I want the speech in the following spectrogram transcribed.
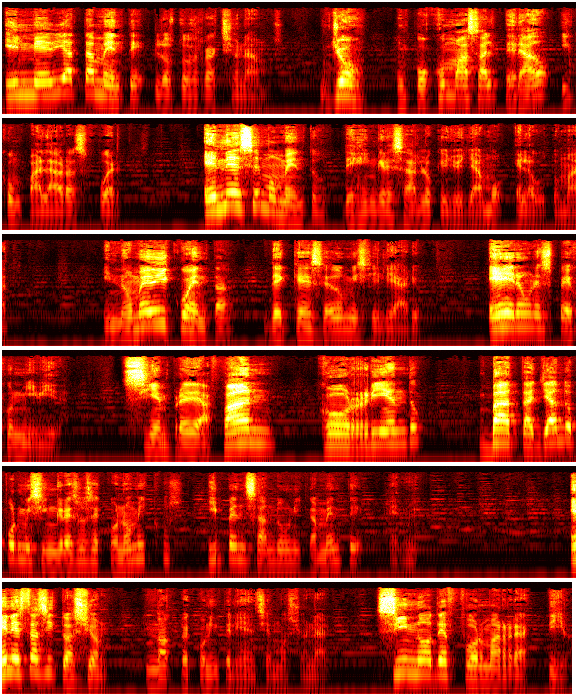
Inmediatamente los dos reaccionamos. Yo, un poco más alterado y con palabras fuertes. En ese momento dejé ingresar lo que yo llamo el automático. Y no me di cuenta de que ese domiciliario era un espejo en mi vida. Siempre de afán, corriendo batallando por mis ingresos económicos y pensando únicamente en mí. En esta situación no actué con inteligencia emocional, sino de forma reactiva.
